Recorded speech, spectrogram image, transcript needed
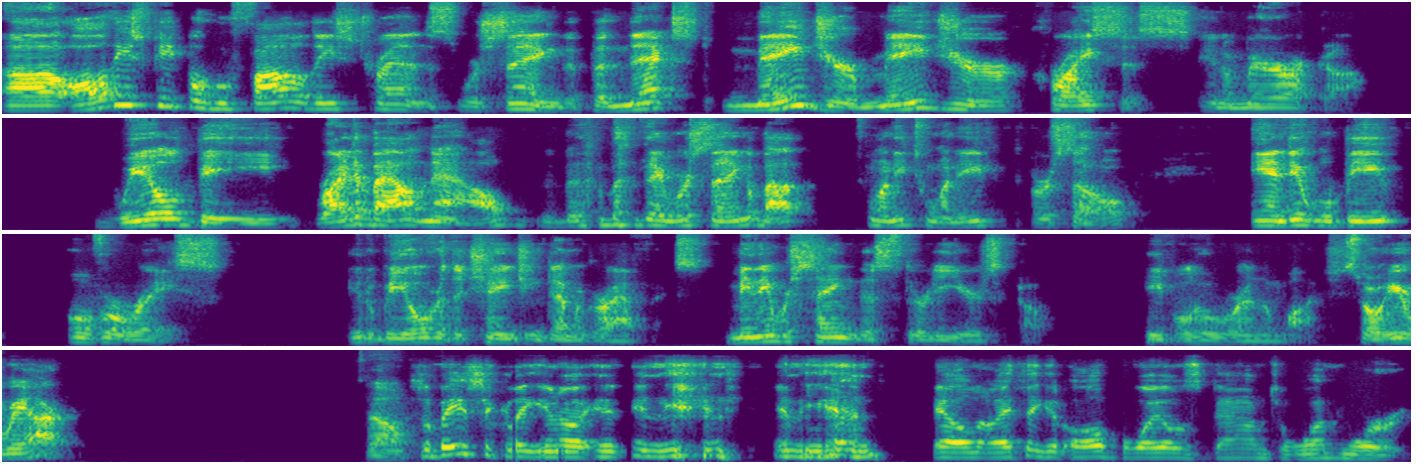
uh, all these people who follow these trends were saying that the next major major crisis in america will be right about now, but they were saying about 2020 or so, and it will be over race. It'll be over the changing demographics. I mean, they were saying this 30 years ago, people who were in the watch. So here we are. So, so basically, you know, in, in the in the end, Allan, I think it all boils down to one word:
